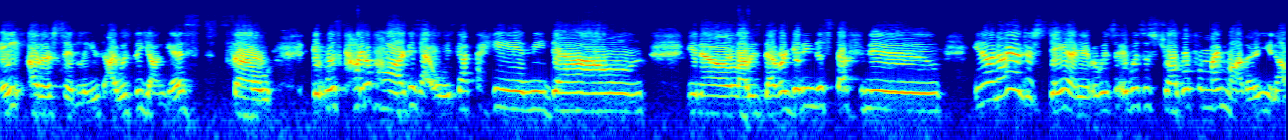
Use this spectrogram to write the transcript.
eight other siblings. I was the youngest. So it was kind of hard because I always got the hand me downs. You know, I was never getting the stuff new. You know, and I understand it. It was it was a struggle for my mother, you know,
